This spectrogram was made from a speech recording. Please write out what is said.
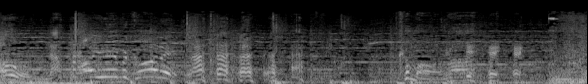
Oh, no. Oh, you didn't record it. Come on, Ron.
